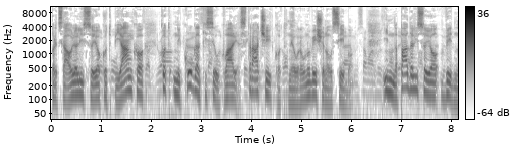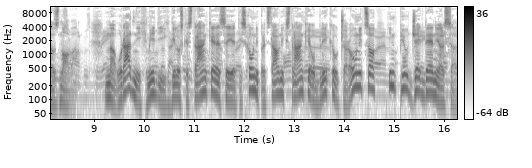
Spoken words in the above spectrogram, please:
Predstavljali so jo kot pijanko, kot nekoga, ki se ukvarja s trači, kot neuravnovešeno osebo. In napadali so jo vedno znova. Na uradnih medijih delovske stranke se je tiskovni predstavnik stranke oblekel v čarovnico in pil Jack Danielsa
